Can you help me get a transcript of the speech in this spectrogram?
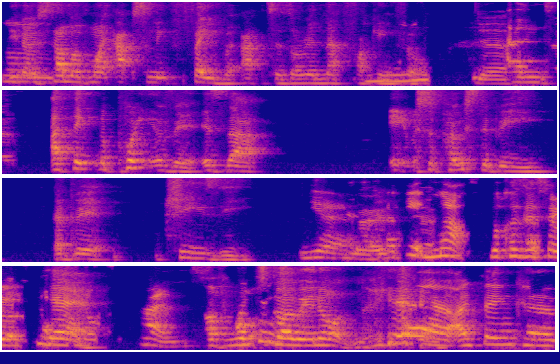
Mm. You know, mm. some of my absolute favorite actors are in that fucking mm. film. Yeah. And I think the point of it is that it was supposed to be a bit cheesy. Yeah. You know? A bit nuts because it's a, a yeah. Of what's going on. Yeah. yeah, I think um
